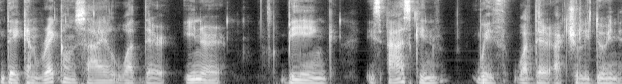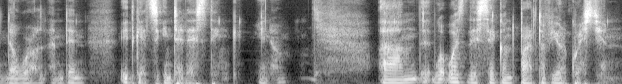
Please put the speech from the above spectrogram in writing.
they can reconcile what their inner being is asking with what they're actually doing in the world. And then it gets interesting, you know. Um, what was the second part of your question?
